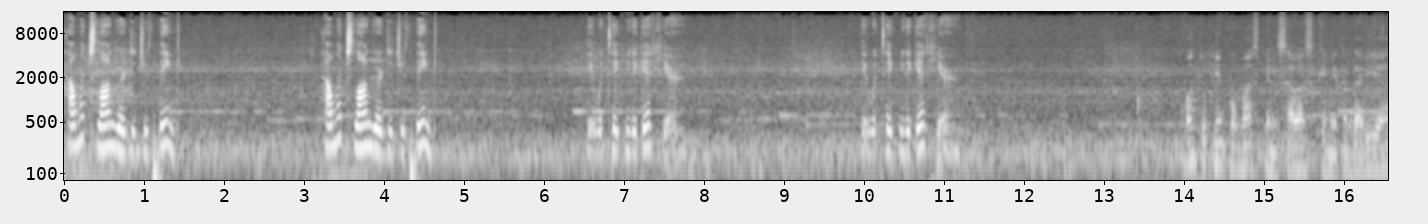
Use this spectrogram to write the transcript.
How much longer did you think? How much longer did you think it would take me to get here? It would take me to get here. ¿Cuánto tiempo más pensabas que me tardaría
